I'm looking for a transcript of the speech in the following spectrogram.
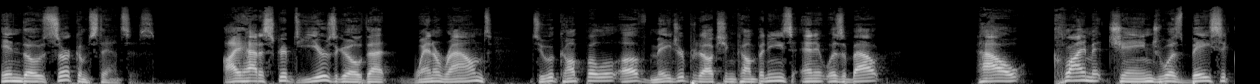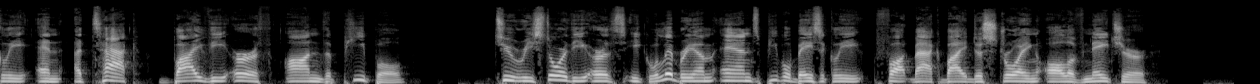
in those circumstances. I had a script years ago that went around to a couple of major production companies, and it was about how climate change was basically an attack by the earth on the people to restore the earth's equilibrium, and people basically fought back by destroying all of nature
